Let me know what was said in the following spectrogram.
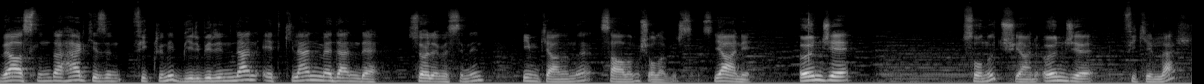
ve aslında herkesin fikrini birbirinden etkilenmeden de söylemesinin imkanını sağlamış olabilirsiniz. Yani önce sonuç yani önce fikirler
